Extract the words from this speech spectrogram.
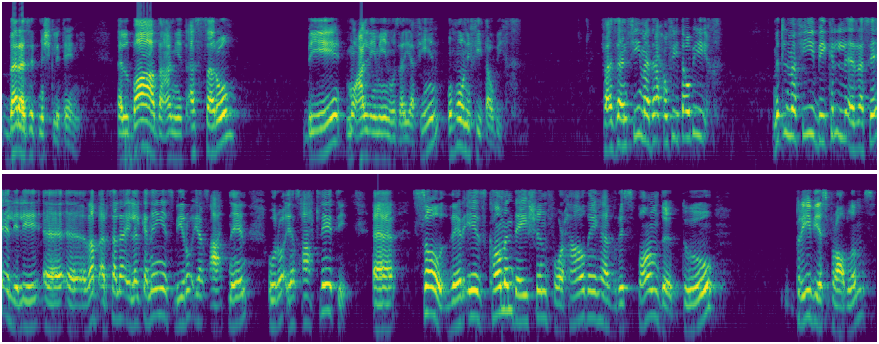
برزت مشكلة تانية. البعض عم يتأثروا بمعلمين مزيفين وهون في توبيخ. فإذا في مدح وفي توبيخ. مثل ما في بكل الرسائل اللي رب ارسلها إلى الكنايس برؤيا اصحاح اثنين ورؤيا اصحاح ثلاثة. Uh, so there is commendation for how they have responded to previous problems,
